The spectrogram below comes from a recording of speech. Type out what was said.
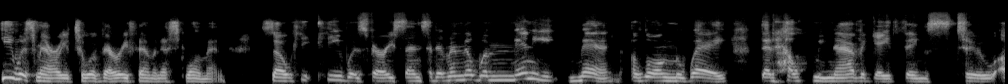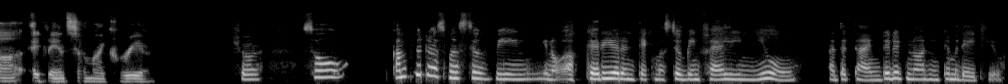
He was married to a very feminist woman. So he, he was very sensitive. And there were many men along the way that helped me navigate things to uh, advance in my career. Sure. So computers must have been, you know, a career in tech must have been fairly new at the time. Did it not intimidate you?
